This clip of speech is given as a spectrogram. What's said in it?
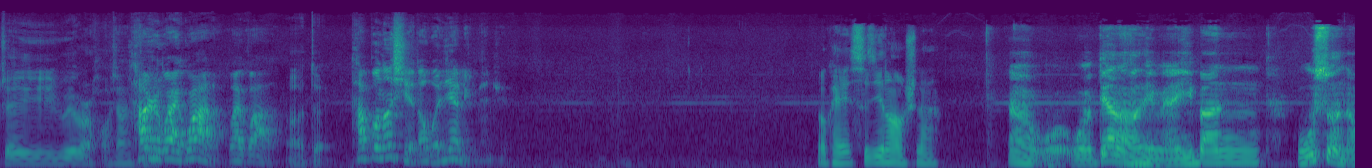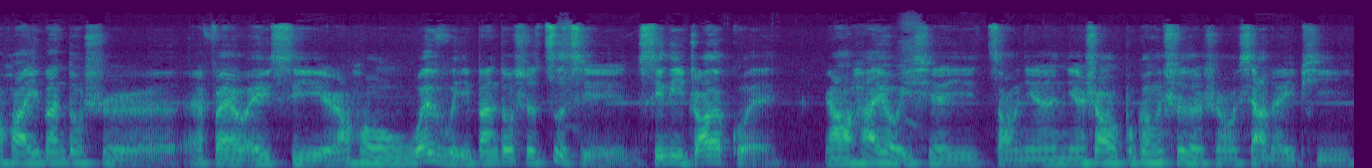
JRiver 好像是。它是外挂的，外挂的。啊，对。它不能写到文件里面去。OK，司机老师呢？嗯，我我电脑里面一般无损的话，一般都是 FLAC，然后 Wave 一般都是自己 CD 抓的轨，然后还有一些早年年少不更事的时候下的 APE，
